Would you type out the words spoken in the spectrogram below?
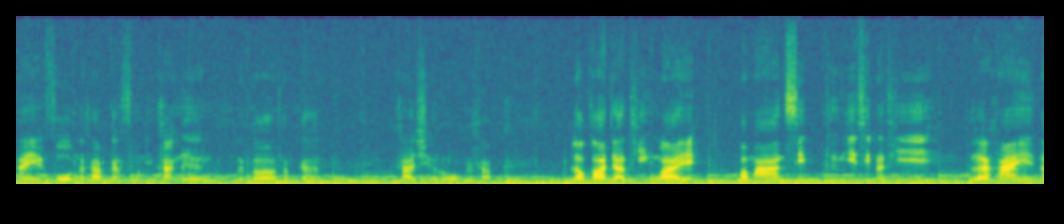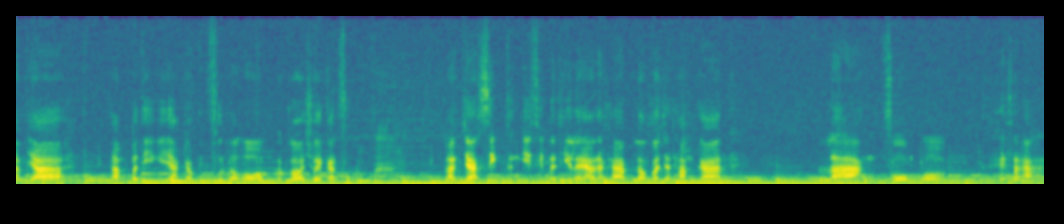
ให้โฟมนะครับกัดฝุ่นอีกครั้งหนึ่งแล้วก็ทำการฆ่าเชื้อโรคนะครับ เราก็จะทิ้งไว้ประมาณ 10 ถึง 20 นาที เพื่อให้น้ำยาทำปฏิกิริยากับฝุ่นละออง แล้วก็ช่วยกัดฝุ่นออกมา หลังจาก 10 ถึง 20 นาทีแล้วนะครับ เราก็จะทำการล้างโฟมออกให้สะอาด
